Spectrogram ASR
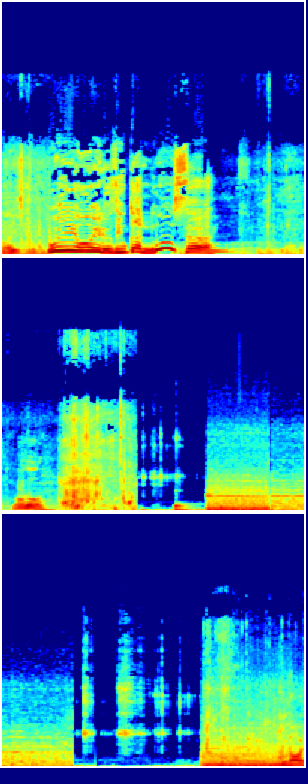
Đấy, Ui ui, nó díu cần. Úi sờ rồi rồi. Dính rồi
